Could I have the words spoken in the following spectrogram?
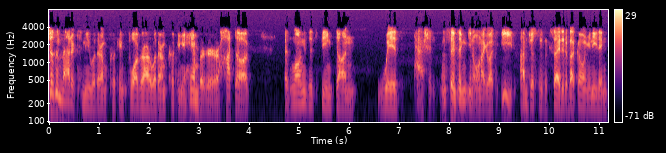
Doesn't matter to me whether I'm cooking foie gras or whether I'm cooking a hamburger or a hot dog, as long as it's being done with passion. And same thing, you know, when I go out to eat, I'm just as excited about going and eating,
